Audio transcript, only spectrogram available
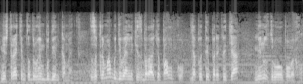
між третім та другим будинками. Зокрема, будівельники збирають опалубку для плити перекриття мінус другого поверху.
